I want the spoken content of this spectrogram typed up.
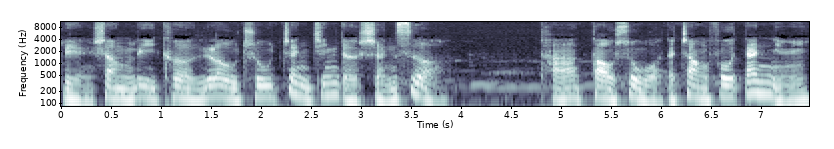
脸上立刻露出震惊的神色。她告诉我的丈夫丹尼：“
